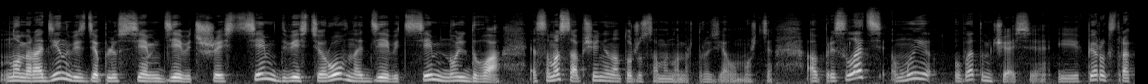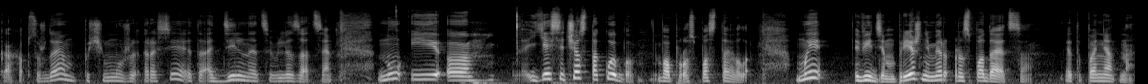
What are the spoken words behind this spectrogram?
Номер один везде плюс 7 967 200 ровно 9702. СМС-сообщение на тот же самый номер, друзья, вы можете а, присылать. Мы в этом часе и в первых строках обсуждаем, почему же Россия – это отдельная цивилизация. Ну и э, я сейчас такой бы вопрос поставила. Мы видим, прежний мир распадается, это понятно.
